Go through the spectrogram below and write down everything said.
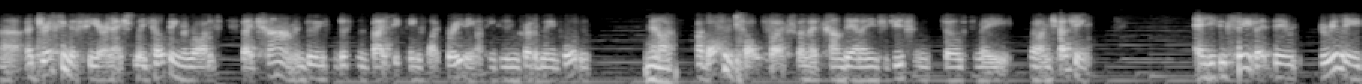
uh, addressing the fear and actually helping the riders stay calm and doing some just some basic things like breathing, I think is incredibly important. Mm. And I, I've often told folks when they've come down and introduced themselves to me when I'm judging, and you can see that they're really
